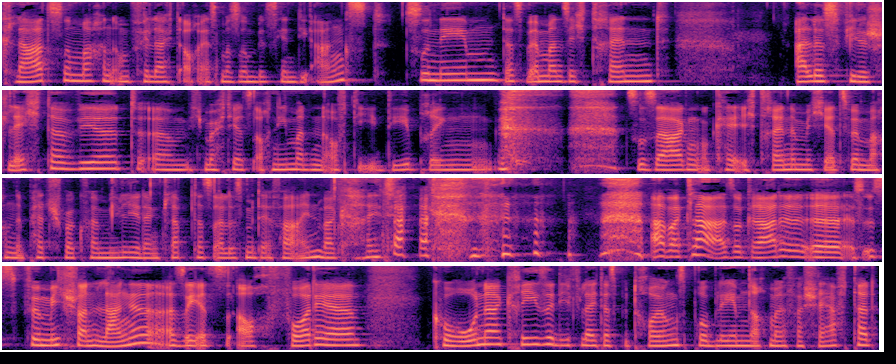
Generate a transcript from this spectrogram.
klar zu machen, um vielleicht auch erstmal so ein bisschen die Angst zu nehmen, dass wenn man sich trennt, alles viel schlechter wird. Ähm, ich möchte jetzt auch niemanden auf die Idee bringen, zu sagen, okay, ich trenne mich jetzt, wir machen eine Patchwork-Familie, dann klappt das alles mit der Vereinbarkeit. Aber klar, also gerade äh, es ist für mich schon lange, also jetzt auch vor der Corona-Krise, die vielleicht das Betreuungsproblem nochmal verschärft hat,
